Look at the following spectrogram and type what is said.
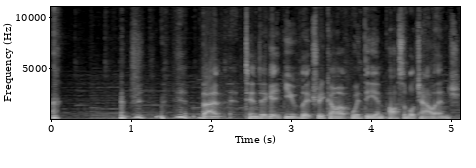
that tin ticket, you literally come up with the impossible challenge.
